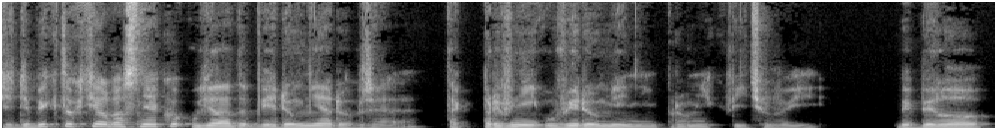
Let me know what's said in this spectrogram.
Že kdybych to chtěl vlastně jako udělat vědomě a dobře, tak první uvědomění pro mě klíčový by bylo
